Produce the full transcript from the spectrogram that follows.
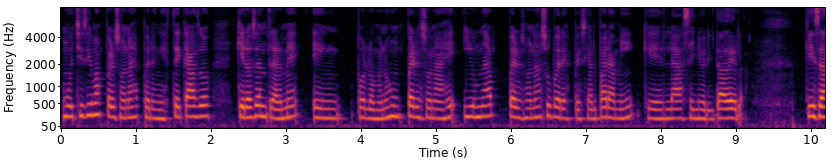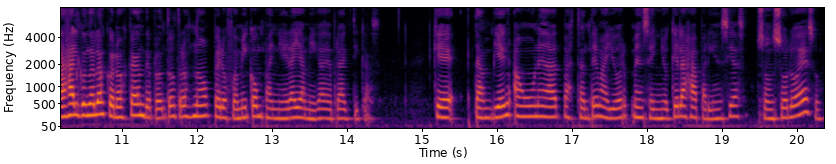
muchísimas personas, pero en este caso quiero centrarme en por lo menos un personaje y una persona súper especial para mí, que es la señorita Adela. Quizás algunos los conozcan, de pronto otros no, pero fue mi compañera y amiga de prácticas, que también a una edad bastante mayor me enseñó que las apariencias son solo eso,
